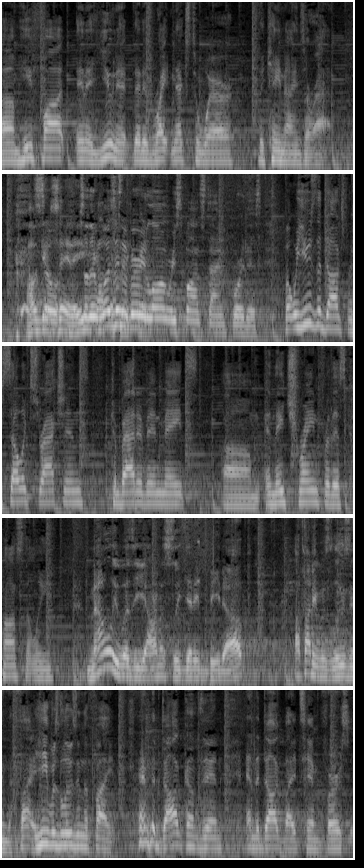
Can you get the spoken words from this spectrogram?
um, he fought in a unit that is right next to where the canines are at. I was so, gonna say, they so there wasn't a very quick. long response time for this. But we use the dogs for cell extractions, combative inmates, um, and they train for this constantly. Not only was he honestly getting beat up, I thought he was losing the fight. He was losing the fight. and the dog comes in and the dog bites him first.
